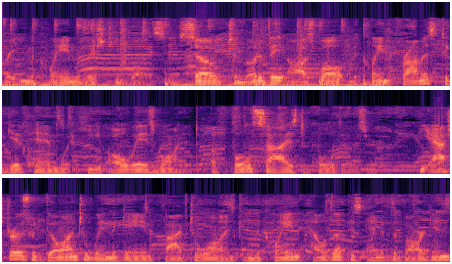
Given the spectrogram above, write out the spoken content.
Drayton McLane wished he was. So, to motivate Oswalt, McLane promised to give him what he always wanted, a full-sized bulldozer. The Astros would go on to win the game 5 to 1, and McLane held up his end of the bargain,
